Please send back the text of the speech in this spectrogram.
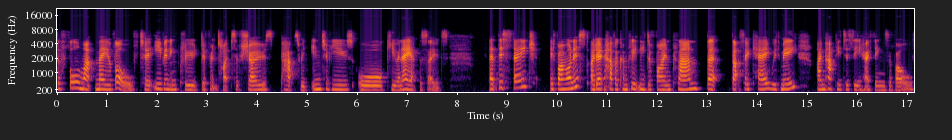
the format may evolve to even include different types of shows, perhaps with interviews or Q&A episodes. At this stage, if I'm honest, I don't have a completely defined plan, but that's okay with me. I'm happy to see how things evolve.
